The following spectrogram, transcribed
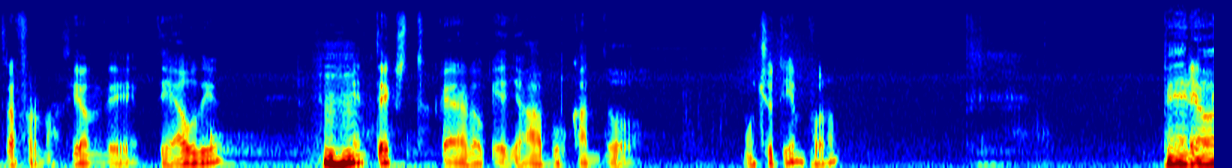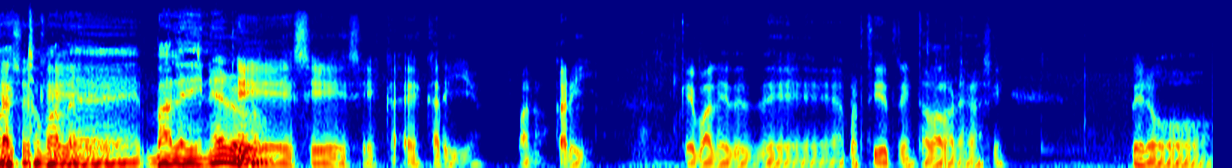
transformación de, de audio en texto, que era lo que llevabas buscando mucho tiempo, ¿no? Pero esto es que- vale, vale dinero, ¿no? Sí, sí, es, es carillo. Bueno, carillo. Que vale desde a partir de 30 dólares así. Pero,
